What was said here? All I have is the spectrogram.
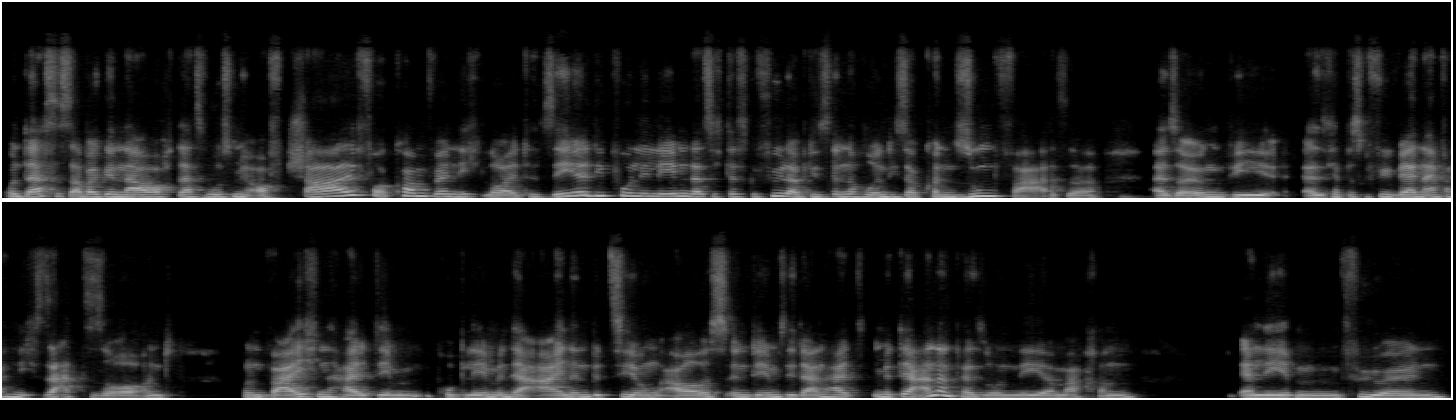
Und das ist aber genau auch das, wo es mir oft schal vorkommt, wenn ich Leute sehe, die Poly leben, dass ich das Gefühl habe, die sind noch so in dieser Konsumphase. Also irgendwie, also ich habe das Gefühl, die werden einfach nicht satt so und, und weichen halt dem Problem in der einen Beziehung aus, indem sie dann halt mit der anderen Person Nähe machen, erleben, fühlen.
